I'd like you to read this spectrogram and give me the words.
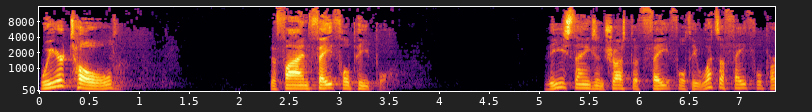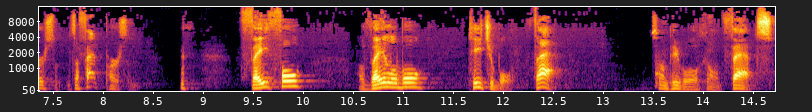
we are told to find faithful people. These things entrust a faithful to What's a faithful person? It's a fat person. faithful, available, teachable, fat. Some people will call them fats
